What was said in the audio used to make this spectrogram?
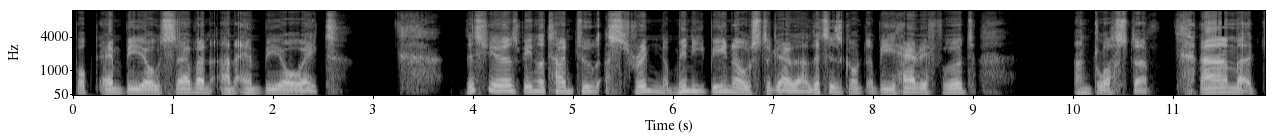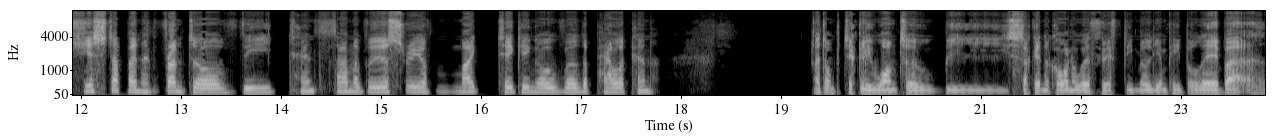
booked MBO 7 and MBO 8. This year has been the time to string mini Beanos together. This is going to be Hereford and Gloucester. Um, just up in front of the 10th anniversary of Mike taking over the Pelican. I don't particularly want to be stuck in the corner with 50 million people there, but uh,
